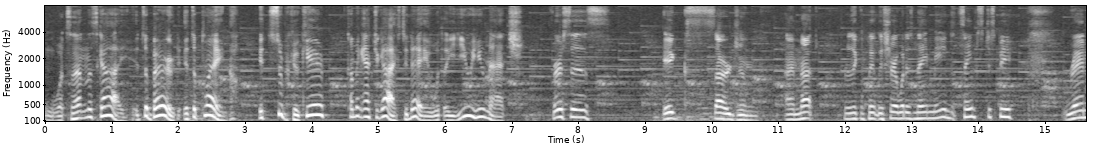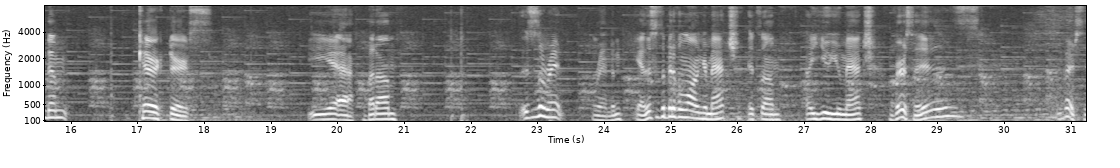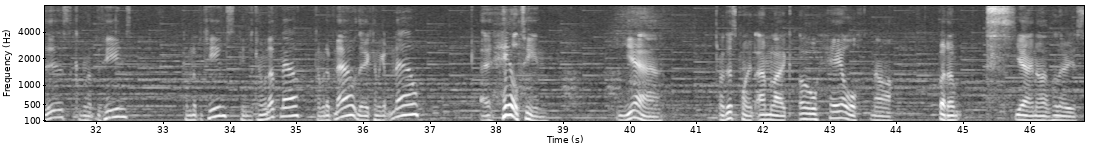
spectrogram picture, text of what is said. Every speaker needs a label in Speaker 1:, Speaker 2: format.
Speaker 1: What's that in the sky? It's a bird. It's a plane. It's Super Kook here, coming at you guys today with a UU match versus Sargent. I'm not really completely sure what his name means. It seems to just be random characters. Yeah, but um, this is a ran random. Yeah, this is a bit of a longer match. It's um a UU match versus versus coming up the teams. Coming up the teams. Teams coming up now. Coming up now. They're coming up now. A hail team. Yeah. At this point, I'm like, oh hail, no. But um, yeah, I know, I'm hilarious.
